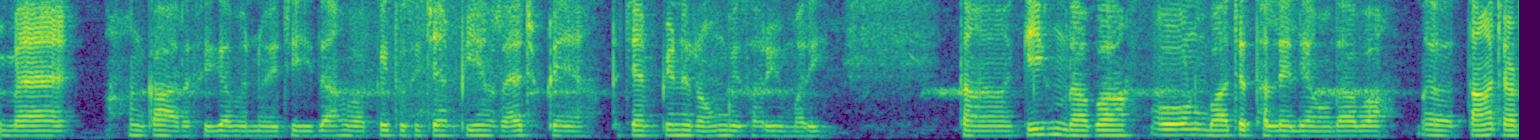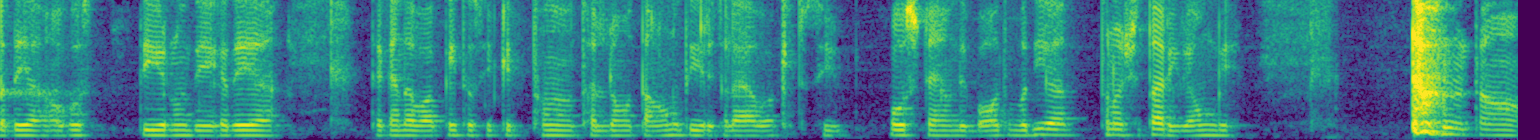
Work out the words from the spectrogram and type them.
ਮੈਂ ਹੰਕਾਰ ਸੀਗਾ ਮੈਨੂੰ ਇਹ ਚੀਜ਼ ਦਾ। ਵਾਕਈ ਤੁਸੀਂ ਚੈਂਪੀਅਨ ਰਹਿ ਚੁੱਕੇ ਆ ਅਤੇ ਚੈਂਪੀਅਨ ਹੀ ਰਹੋਗੇ ਸਾਰੀ ਉਮਰ ਹੀ। ਤਾਂ ਕੀ ਹੁੰਦਾ ਵਾ, ਉਹ ਉਹਨੂੰ ਬਾਅਦ ਚ ਥੱਲੇ ਲਿਆਉਂਦਾ ਵਾ। ਤਾਂ ਚੜ੍ਹਦੇ ਆ, ਉਹ ਤੀਰ ਨੂੰ ਦੇਖਦੇ ਆ ਅਤੇ ਕਹਿੰਦਾ ਵਾਕਈ ਤੁਸੀਂ ਕਿੱਥੋਂ ਥੱਲੋਂ ਤਾਂ ਉਹਨੂੰ ਤੀਰ ਚਲਾਇਆ, ਵਾਕਈ ਤੁਸੀਂ ਉਸ ਟਾਈਮ ਦੇ ਬਹੁਤ ਵਧੀਆ ਧਨੁਸ਼ਧਾਰੀ ਰਹੋਗੇ। ਤਾਂ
